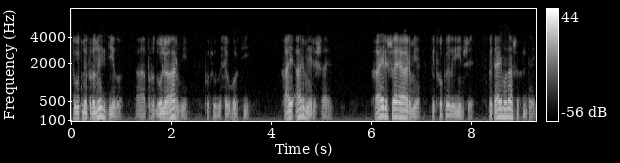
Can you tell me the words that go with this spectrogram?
Тут не про них діло, а про долю армії, почулося в гурті. Хай армія рішає. Хай рішає армія, підхопили інші. Спитаємо наших людей.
